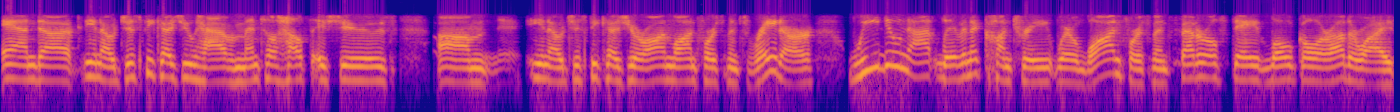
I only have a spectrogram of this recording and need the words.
And, uh, you know, just because you have mental health issues, um, you know, just because you're on law enforcement's radar, we do not live in a country where law enforcement, federal, state, local, or otherwise,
